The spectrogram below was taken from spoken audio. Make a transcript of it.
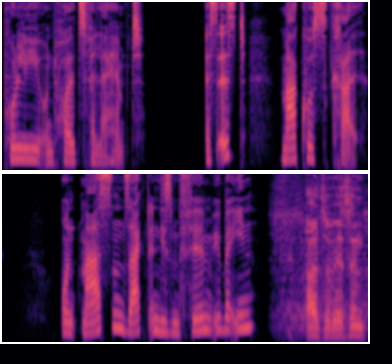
Pulli und Holzfällerhemd. Es ist Markus Krall. Und Maaßen sagt in diesem Film über ihn? Also wir sind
